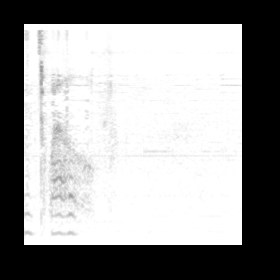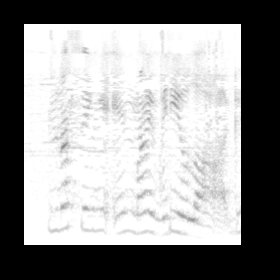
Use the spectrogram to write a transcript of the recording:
2012. Nothing in my video log.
